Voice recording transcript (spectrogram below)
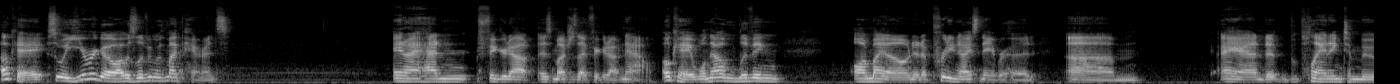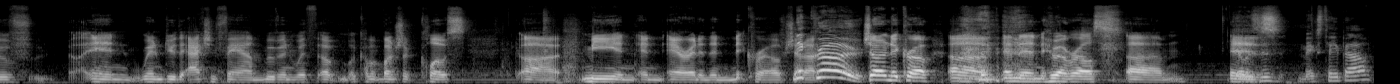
okay, so a year ago I was living with my parents and I hadn't figured out as much as I figured out now. Okay, well now I'm living on my own in a pretty nice neighborhood, um, and planning to move in when do the action fam, move in with a, a bunch of close. Uh, me and, and Aaron and then Nick Crow. Shout Nick out, Crow! Shout out Nick Crow. Um, and then whoever else um, Yo, is. is mixtape out?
